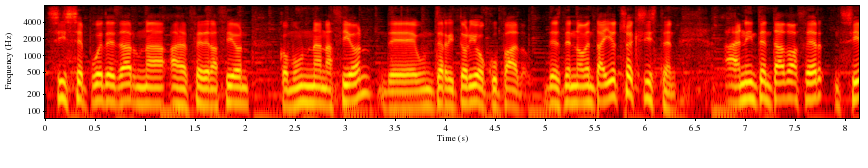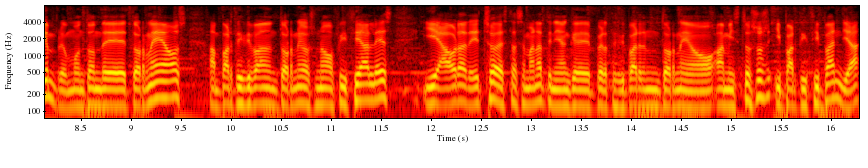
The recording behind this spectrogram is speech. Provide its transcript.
sí se puede dar una federación como una nación de un territorio ocupado. Desde el 98 existen han intentado hacer siempre un montón de torneos, han participado en torneos no oficiales y ahora, de hecho, esta semana tenían que participar en un torneo amistosos y participan ya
